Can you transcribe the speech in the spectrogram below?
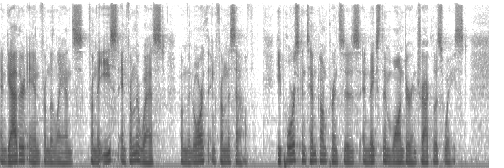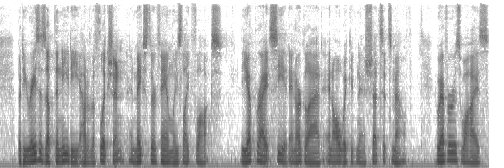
and gathered in from the lands, from the east and from the west, from the north and from the south. He pours contempt on princes and makes them wander in trackless waste. But he raises up the needy out of affliction and makes their families like flocks. The upright see it and are glad, and all wickedness shuts its mouth. Whoever is wise,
